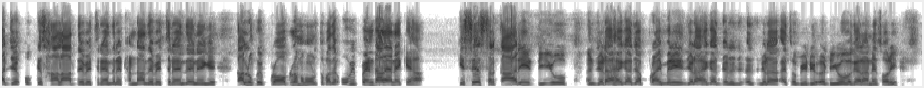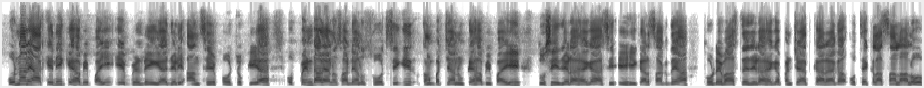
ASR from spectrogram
ਅੱਜ ਉਹ ਕਿਸ ਹਾਲਾਤ ਦੇ ਵਿੱਚ ਰਹਿੰਦੇ ਨੇ, ਠੰਡਾਂ ਦੇ ਵਿੱਚ ਰਹਿੰਦੇ ਨੇਗੇ ਕੱਲ ਨੂੰ ਕੋਈ ਪ੍ਰੋਬਲਮ ਹੋਣ ਤੋਂ ਬਾਅਦ ਉਹ ਵੀ ਪਿੰਡ ਵਾਲਿਆਂ ਨੇ ਕਿਹਾ, ਕਿਸੇ ਸਰਕਾਰੀ ਡੀਓ ਜਿਹੜਾ ਹੈਗਾ ਜਾਂ ਪ੍ਰਾਇਮਰੀ ਜਿਹੜਾ ਹੈਗਾ, ਜਿਹੜਾ ਜਿਹੜਾ ਇੱਥੋਂ ਵੀਡੀਓ ਡੀਓ ਵਗੈਰਾ ਨੇ ਸੌਰੀ ਉਹਨਾਂ ਨੇ ਆ ਕੇ ਨਹੀਂ ਕਿਹਾ ਵੀ ਭਾਈ ਇਹ ਬਿਲਡਿੰਗ ਹੈ ਜਿਹੜੀ ਅਨਸੇਫ ਹੋ ਚੁੱਕੀ ਹੈ। ਉਹ ਪਿੰਡ ਵਾਲਿਆਂ ਨੂੰ, ਸਾਡਿਆਂ ਨੂੰ ਸੋਚ ਸੀਗੀ, ਤਾਂ ਬੱਚਿਆਂ ਨੂੰ ਕਿਹਾ ਵੀ ਭਾਈ ਤੁਸੀਂ ਜਿਹੜਾ ਹੈਗਾ ਅਸੀਂ ਇਹੀ ਕਰ ਸਕਦੇ ਆ ਤੁਹਾਡੇ ਵਾਸਤੇ ਜਿਹੜਾ ਹੈਗਾ ਪੰਚਾਇਤ ਘਰ ਹੈਗਾ, ਉੱਥੇ ਕਲਾਸਾਂ ਲਾ ਲਓ।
